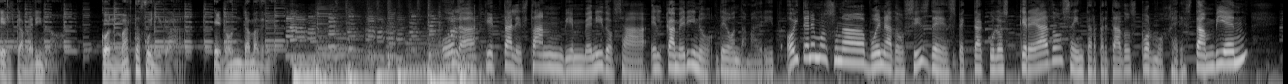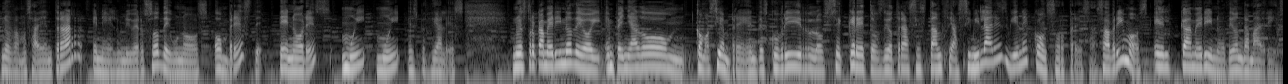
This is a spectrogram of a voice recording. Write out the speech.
El Camerino, con Marta Zúñiga, en Onda Madrid. Hola, ¿qué tal están? Bienvenidos a El Camerino de Onda Madrid. Hoy tenemos una buena dosis de espectáculos creados e interpretados por mujeres. También nos vamos a adentrar en el universo de unos hombres, de tenores muy, muy especiales. Nuestro camerino de hoy, empeñado, mm, como siempre, en descubrir los secretos de otras estancias similares, viene con sorpresas. Abrimos el camerino de Onda Madrid.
